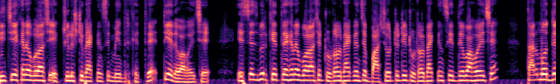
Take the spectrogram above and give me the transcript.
নিচে এখানে বলা আছে একচল্লিশটি ভ্যাকেন্সি মেয়েদের ক্ষেত্রে দিয়ে দেওয়া হয়েছে। এসএসবির ক্ষেত্রে এখানে বলা আছে টোটাল ভ্যাকেন্সি বাষট্টিটি টোটাল ভ্যাকেন্সি দেওয়া হয়েছে। তার মধ্যে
